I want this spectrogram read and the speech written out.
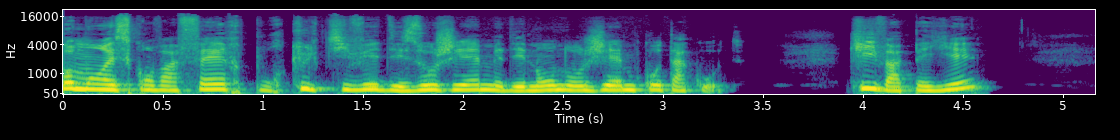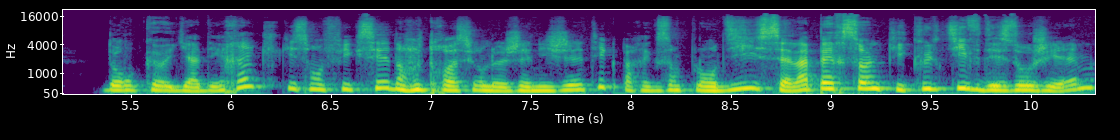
Comment est-ce qu'on va faire pour cultiver des OGM et des non-OGM côte à côte Qui va payer? Donc, euh, il y a des règles qui sont fixées dans le droit sur le génie génétique. Par exemple, on dit c'est la personne qui cultive des OGM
